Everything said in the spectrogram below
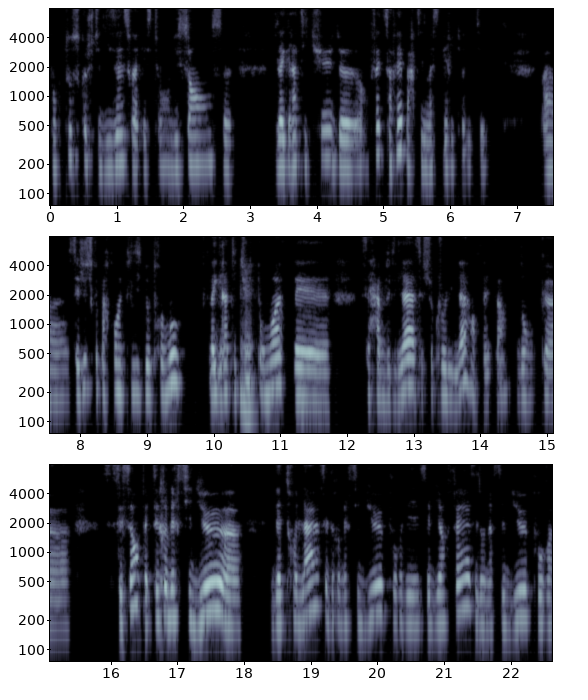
Donc, tout ce que je te disais sur la question du sens, de la gratitude, en fait, ça fait partie de ma spiritualité. c'est juste que parfois, on utilise d'autres mots. La gratitude, mm. pour moi, c'est c'est hamdulillah, c'est shukrulillah, en fait. Hein. Donc, c'est ça en fait, c'est remercier Dieu euh, d'être là, c'est de remercier Dieu pour ses bienfaits, c'est de remercier Dieu pour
